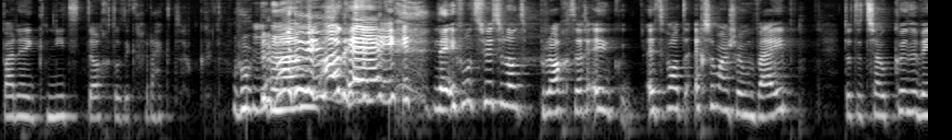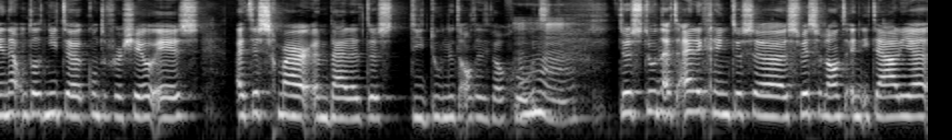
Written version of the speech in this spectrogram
waarin ik niet dacht dat ik geraakt zou. Oké. Nee, ik vond Zwitserland prachtig. En ik- het had echt zomaar zo'n vibe dat het zou kunnen winnen, omdat het niet te controversieel is. Het is zeg maar een ballad, dus die doen het altijd wel goed. Mhm. Dus toen uiteindelijk ging tussen Zwitserland en Italië,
